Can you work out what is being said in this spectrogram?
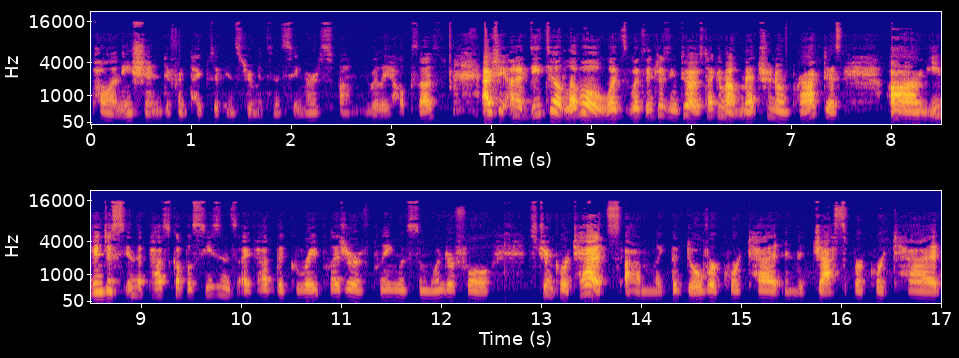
pollination, different types of instruments and singers, um, really helps us. Actually, on a detailed level, what's what's interesting too, I was talking about metronome practice. Um, even just in the past couple seasons, I've had the great pleasure of playing with some wonderful string quartets, um, like the Dover Quartet and the Jasper Quartet.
